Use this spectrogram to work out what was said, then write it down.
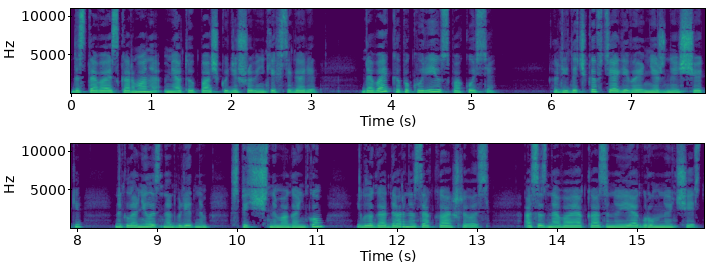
доставая из кармана мятую пачку дешевеньких сигарет. «Давай-ка покури и успокойся». Лидочка, втягивая нежные щеки, наклонилась над бледным спичечным огоньком и благодарно закашлялась, осознавая оказанную ей огромную честь.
